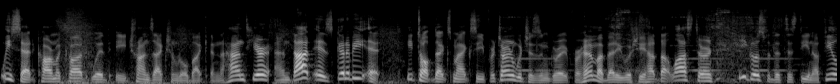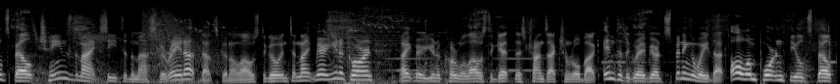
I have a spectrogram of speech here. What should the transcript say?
We set Karma Cut with a transaction rollback in the hand here, and that is going to be it. He top decks Maxi for turn, which isn't great for him. I bet he wish he had that last turn. He goes for the Tistina field spell, chains the Maxi to the Masquerena. That's going to allow us to go into Nightmare Unicorn. Nightmare Unicorn will allow us to get this transaction rollback into the graveyard, spinning away that all-important field spell,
